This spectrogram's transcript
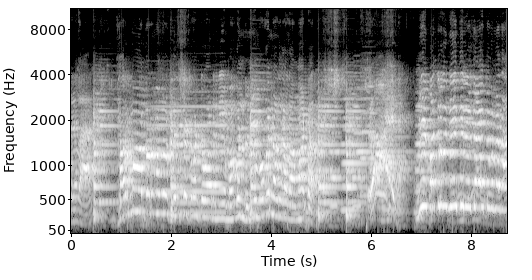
లేవా? ధర్మాధర్మములు తెలిసినటువంటి వాడు నీ మగుండు. నీ మగుడిని అడగాల ఆ మాట! నీ బతుకు నీతి నిజాయితీ ఉన్నదా?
